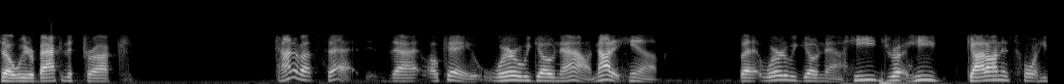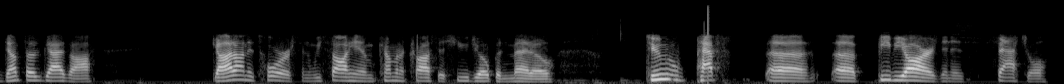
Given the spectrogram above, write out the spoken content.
so we were back in the truck, kind of upset that, okay, where do we go now? Not at him, but where do we go now? He dro- he got on his horse, he dumped those guys off, got on his horse, and we saw him coming across this huge open meadow. Two Pabst uh, uh, PBRs in his satchel.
